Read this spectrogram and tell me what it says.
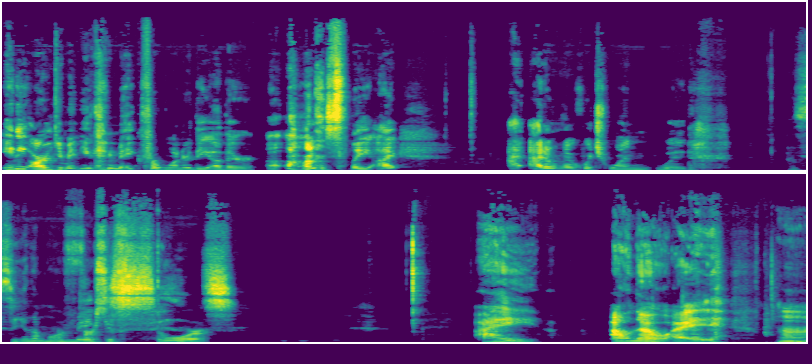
any argument you can make for one or the other, uh, honestly, I, I I don't know which one would Xenomorph versus Thor. I I don't know. I hmm.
